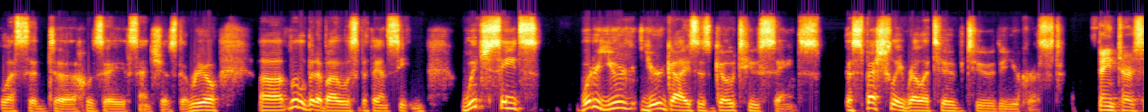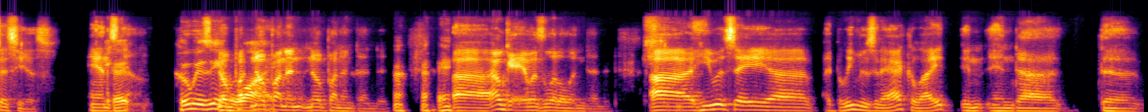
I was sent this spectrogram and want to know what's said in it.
Blessed uh, Jose Sanchez del Rio, a little bit about Elizabeth Ann Seton. Which saints? What are your your guys' go to saints? especially relative to the Eucharist? Saint Tarcisius, hands okay. down. Who is he? No, pun, no pun, no pun intended. uh, okay, it was a little intended. Uh, he was a, uh, I believe, he was an acolyte in in uh, the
